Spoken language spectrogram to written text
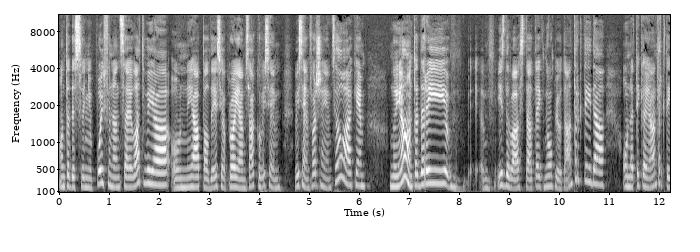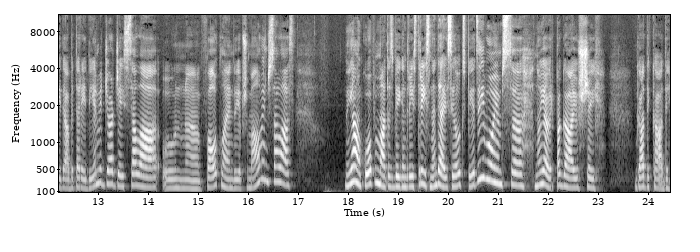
Un tad es viņu puļfinansēju Latvijā, un jāpaldies joprojām saku visiem, visiem foršajiem cilvēkiem. Nu jā, un tad arī izdevās tā teikt nokļūt Antarktīdā, un ne tikai Antarktīdā, bet arī Dienvidžordžijas salā un uh, Falklendu, jeb Šamalviņu salās. Nu jā, un kopumā tas bija gandrīz trīs nedēļas ilgs piedzīvojums. Uh, nu jau ir pagājuši gadi, kādi,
